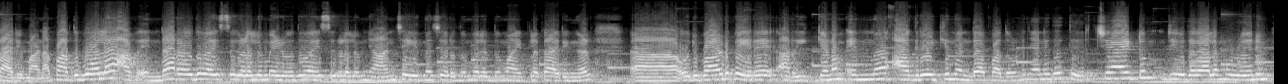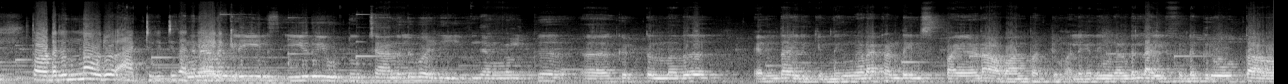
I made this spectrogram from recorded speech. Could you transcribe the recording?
കാര്യമാണ്. അപ്പൊ അതുപോലെ എന്റെ അറുപത് വയസ്സുകളിലും എഴുപത് വയസ്സുകളിലും ഞാൻ ചെയ്യുന്ന ചെറുതും വലുതുമായിട്ടുള്ള കാര്യങ്ങൾ ഒരുപാട് പേരെ അറിയിക്കണം എന്ന് ആഗ്രഹിക്കുന്നുണ്ട്. അപ്പൊ അതുകൊണ്ട് ഞാനിത് തീർച്ചയായിട്ടും ജീവിതകാലം മുഴുവനും തുടരുന്ന ഒരു ആക്ടിവിറ്റി തന്നെയാണ് ഈ ഒരു യൂട്യൂബ് ചാനൽ വഴി ഞങ്ങൾക്ക് കിട്ടുന്നത് എന്തായിരിക്കും? നിങ്ങളെ കണ്ട് ഇൻസ്പയർഡ് ആവാൻ പറ്റും. അല്ലെങ്കിൽ നിങ്ങളുടെ ലൈഫിന്റെ ഗ്രോത്ത് ആണോ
